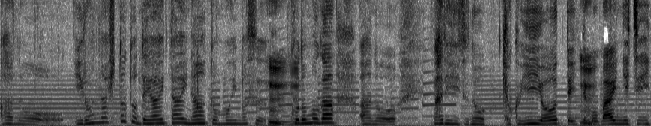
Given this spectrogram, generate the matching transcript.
あのいろんな人と出会いたいなと思います。うんうん。子供があのバディーズの曲いいよって言っても、うん。毎日一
